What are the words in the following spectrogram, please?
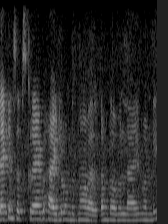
లైక్ అండ్ సబ్స్క్రైబ్ హైలో ఉంటుందా వెల్కమ్ టు అవర్ లైవ్ అండి.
